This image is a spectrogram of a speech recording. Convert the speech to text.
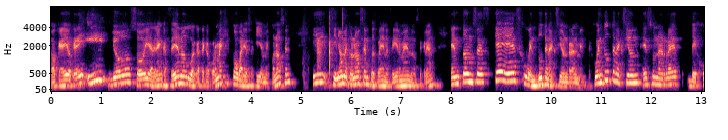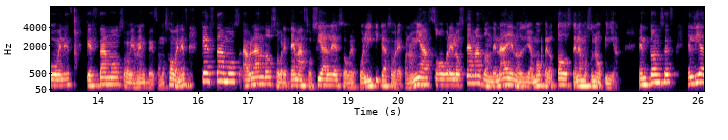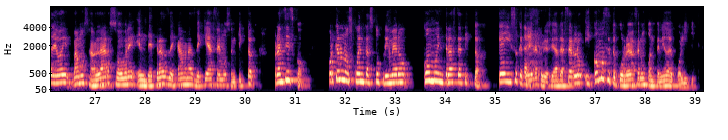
Ok, ok. Y yo soy Adrián Castellanos, Huacateca por México. Varios aquí ya me conocen. Y si no me conocen, pues vayan a seguirme, no se crean. Entonces, ¿qué es Juventud en Acción realmente? Juventud en Acción es una red de jóvenes que estamos, obviamente somos jóvenes, que estamos hablando sobre temas sociales, sobre política, sobre economía, sobre los temas donde nadie nos llamó, pero todos tenemos una opinión. Entonces, el día de hoy vamos a hablar sobre el detrás de cámaras de qué hacemos en TikTok. Francisco, ¿por qué no nos cuentas tú primero cómo entraste a TikTok? ¿Qué hizo que te diera curiosidad de hacerlo y cómo se te ocurrió hacer un contenido de política?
